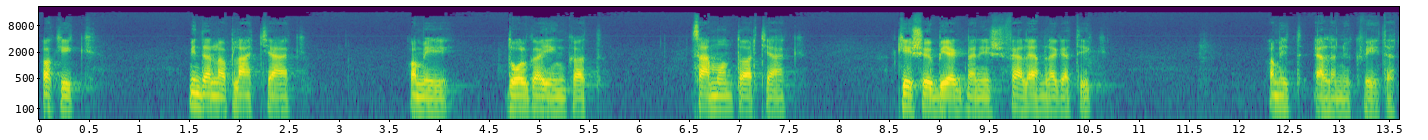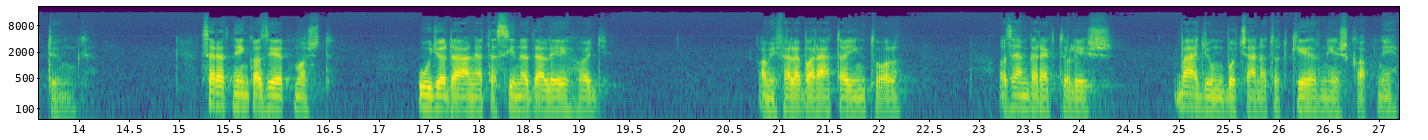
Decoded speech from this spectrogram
akik minden nap látják, ami dolgainkat számon tartják, későbbiekben is felemlegetik, amit ellenük vétettünk. Szeretnénk azért most úgy odállni a te színed elé, hogy ami fele barátainktól, az emberektől is vágyunk bocsánatot kérni és kapni.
